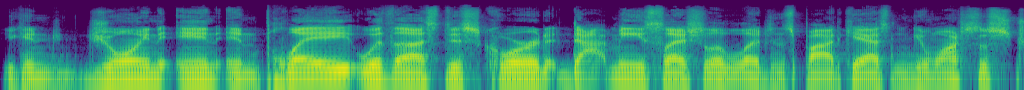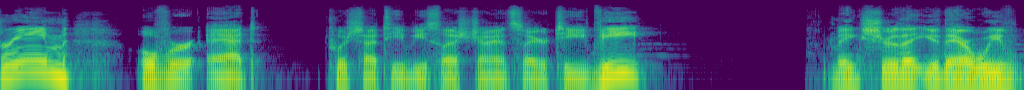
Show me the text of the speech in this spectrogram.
You can join in and play with us. Discord.me slash Little Legends Podcast. And you can watch the stream over at twitch.tv slash Giant Slayer TV. Make sure that you're there. We've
